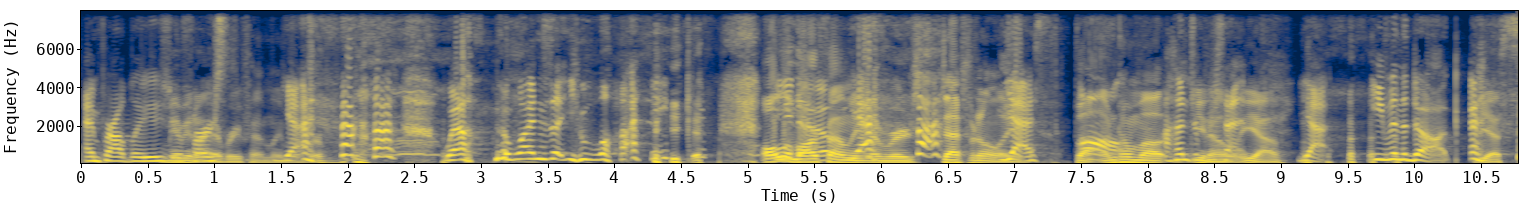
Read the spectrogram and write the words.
and probably is Maybe your first. every family yeah. member. well, the ones that you like. All You of our family yeah. members, definitely. Yes. But I'm talking about, 100%. you know, yeah. Yeah. Even the dog. Yes.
